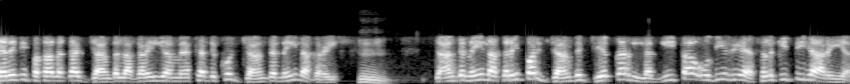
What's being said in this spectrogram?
ਕਹਿੰਦੇ ਵੀ ਪਤਾ ਲੱਗਾ ਜੰਗ ਲੱਗ ਰਹੀ ਆ। ਮੈਂ ਕਿਹਾ ਦੇਖੋ ਜੰਗ ਨਹੀਂ ਲੱਗ ਰਹੀ। ਹੂੰ। ਜੰਗ ਨਹੀਂ ਲੱਗ ਰਹੀ ਪਰ ਜੰਗ ਜੇਕਰ ਲੱਗੀ ਤਾਂ ਉਹਦੀ ਰਿਹਰਸਲ ਕੀਤੀ ਜਾ ਰਹੀ ਆ।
